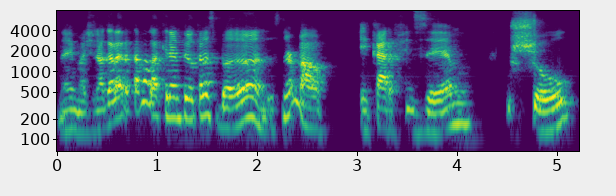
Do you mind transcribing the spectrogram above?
né, imaginar. A galera tava lá querendo ter outras bandas, normal. E, cara, fizemos o show,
